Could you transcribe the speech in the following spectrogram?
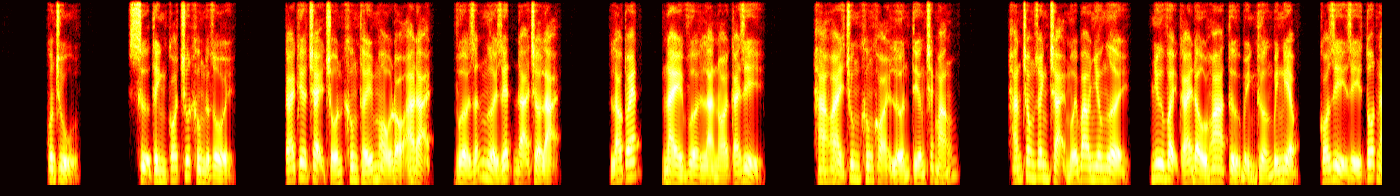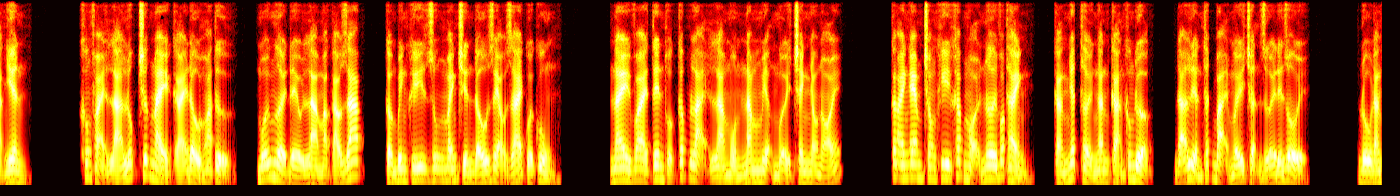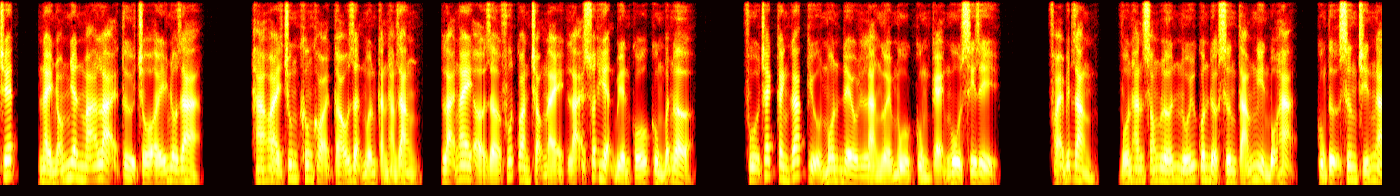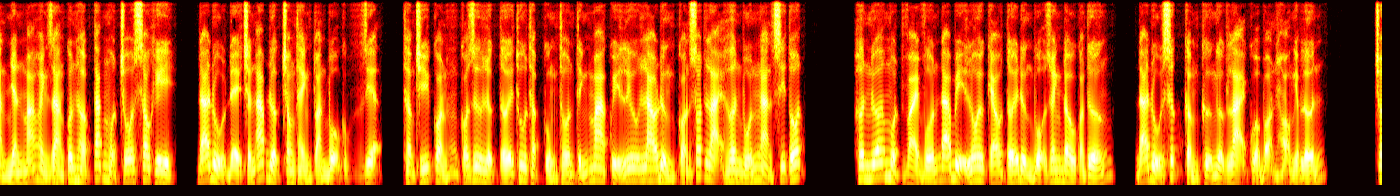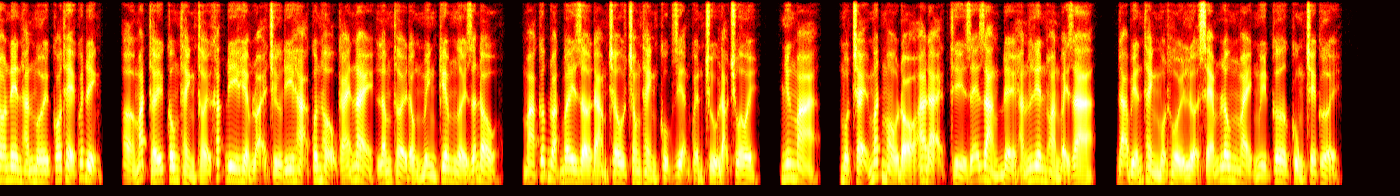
quân chủ, sự tình có chút không được rồi. Cái kia chạy trốn không thấy màu đỏ a đại, vừa dẫn người giết đã trở lại. Lao toét này vừa là nói cái gì? Hà hoài trung không khỏi lớn tiếng trách mắng. Hắn trong doanh trại mới bao nhiêu người, như vậy cái đầu hoa tử bình thường binh nghiệp, có gì gì tốt ngạc nhiên. Không phải là lúc trước này cái đầu hoa tử, mỗi người đều là mặc áo giáp, cầm binh khí dung manh chiến đấu dẻo dai cuối cùng. Nay vài tên thuộc cấp lại là mồm năm miệng mười tranh nhau nói các anh em trong khi khắp mọi nơi vấp thành, càng nhất thời ngăn cản không được, đã liền thất bại mấy trận dưới đến rồi. Đồ đáng chết, này nhóm nhân mã lại từ chỗ ấy nô ra. Hà hoài trung không khỏi cáu giận muốn cắn hàm răng, lại ngay ở giờ phút quan trọng này lại xuất hiện biến cố cùng bất ngờ. Phụ trách canh gác cửu môn đều là người mù cùng kẻ ngu si gì. Phải biết rằng, vốn hắn sóng lớn núi quân được xưng tám nghìn bộ hạ, cùng tự xưng chín ngàn nhân mã hoành giang quân hợp tác một chỗ sau khi, đã đủ để chấn áp được trong thành toàn bộ cục diện, thậm chí còn có dư lực tới thu thập cùng thôn tính ma quỷ lưu lao đừng còn sót lại hơn bốn ngàn sĩ tốt hơn nữa một vài vốn đã bị lôi kéo tới đường bộ doanh đầu quan tướng, đã đủ sức cầm cự ngược lại của bọn họ nghiệp lớn. Cho nên hắn mới có thể quyết định, ở mắt thấy công thành thời khắc đi hiểm loại trừ đi hạ quân hậu cái này, lâm thời đồng minh kiêm người dẫn đầu, mà cướp đoạt bây giờ đàm châu trong thành cục diện quyền chủ đạo trôi. Nhưng mà, một chạy mất màu đỏ a đại thì dễ dàng để hắn liên hoàn bày ra, đã biến thành một hồi lửa xém lông mày nguy cơ cùng chê cười.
